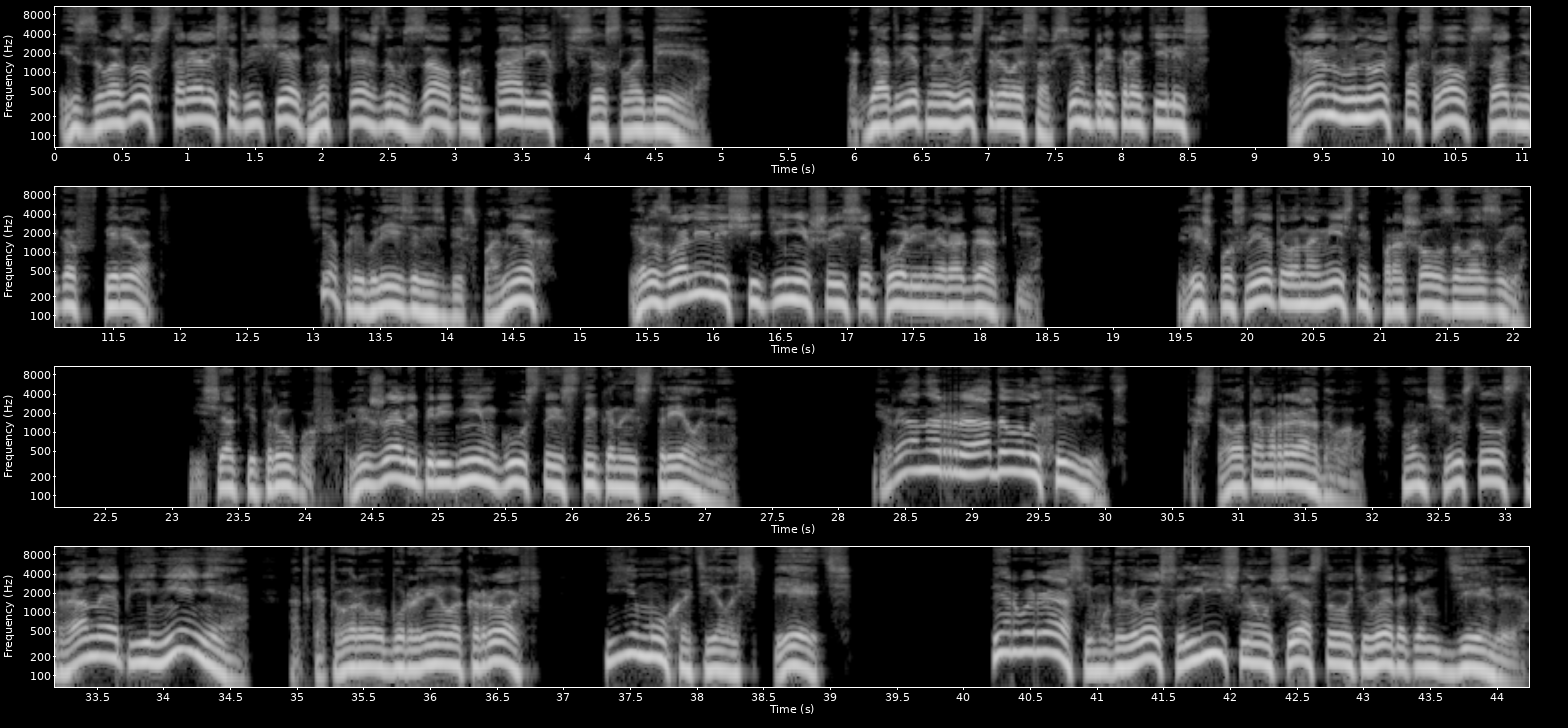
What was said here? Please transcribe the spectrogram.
Из-за вазов старались отвечать, но с каждым залпом ариев все слабее. Когда ответные выстрелы совсем прекратились, Киран вновь послал всадников вперед. Те приблизились без помех и развалили щетинившиеся кольями рогатки. Лишь после этого наместник прошел за вазы. Десятки трупов лежали перед ним, густо истыканные стрелами. Ирана радовал их вид. Да что там радовал? Он чувствовал странное опьянение, от которого бурлила кровь. Ему хотелось петь. Первый раз ему довелось лично участвовать в этом деле.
